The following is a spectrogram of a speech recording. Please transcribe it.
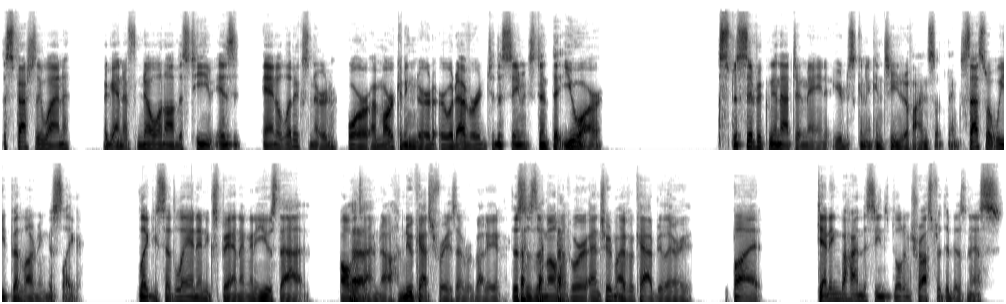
especially when, again, if no one on this team is analytics nerd or a marketing nerd or whatever, to the same extent that you are, specifically in that domain, you're just going to continue to find something. So that's what we've been learning is like, like you said, land and expand. I'm going to use that all the yeah. time now. New catchphrase, everybody. This is the moment where it entered my vocabulary. But getting behind the scenes, building trust with the business,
